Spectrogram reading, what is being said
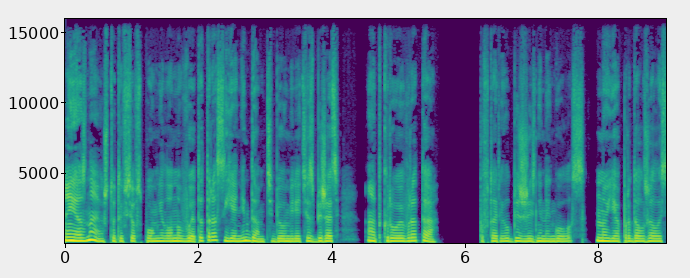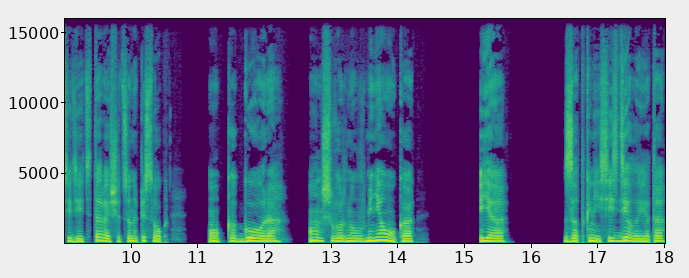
«Я знаю, что ты все вспомнила, но в этот раз я не дам тебе умереть и сбежать. «Открой врата», — повторил безжизненный голос. Но я продолжала сидеть, таращиться на песок. «Око Гора!» Он швырнул в меня око. «Я...» «Заткнись и сделай это!»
